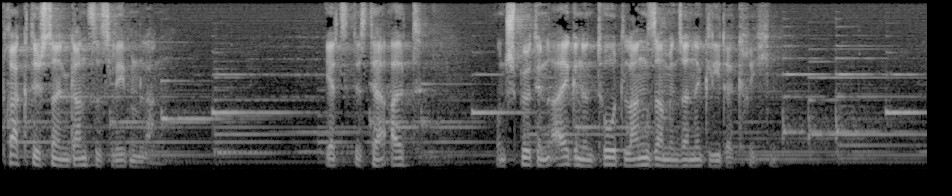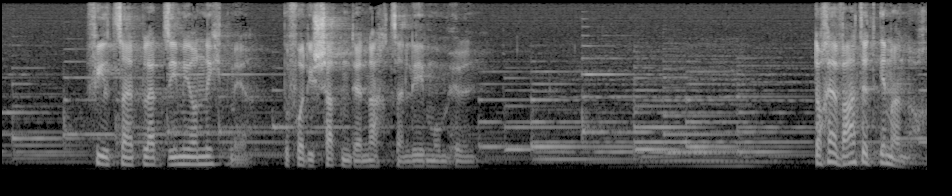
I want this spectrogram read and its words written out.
praktisch sein ganzes Leben lang. Jetzt ist er alt und spürt den eigenen Tod langsam in seine Glieder kriechen. Viel Zeit bleibt Simeon nicht mehr, bevor die Schatten der Nacht sein Leben umhüllen. Doch er wartet immer noch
